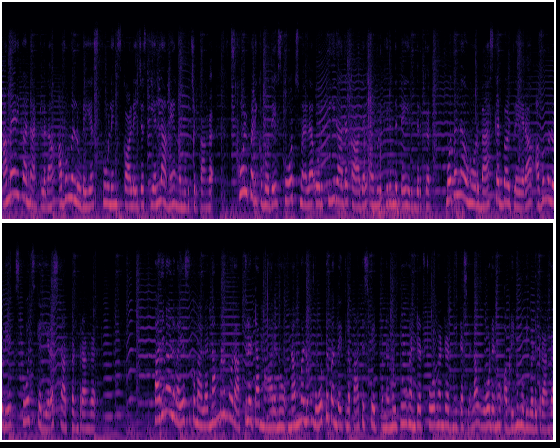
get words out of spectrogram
அமெரிக்கா நாட்டில் தான் அவங்களுடைய ஸ்கூலிங்ஸ் காலேஜஸ் எல்லாமே அங்கே முடிச்சிருக்காங்க. ஸ்கூல் படிக்கும்போதே ஸ்போர்ட்ஸ் மேலே ஒரு தீராத காதல் அவங்களுக்கு இருந்துகிட்டே இருந்திருக்கு. முதல்ல அவங்க ஒரு பேஸ்கெட் பால் பிளேயராக அவங்களுடைய ஸ்போர்ட்ஸ் கெரியரை ஸ்டார்ட் பண்ணுறாங்க பதினாலு வயசுக்கு மேலே நம்மளும் ஒரு அத்லெட்டாக மாறணும் நம்மளும் ஓட்டு பந்தயத்தில் பார்ட்டிசிபேட் பண்ணணும் டூ ஹண்ட்ரட் ஃபோர் ஹண்ட்ரட் மீட்டர்ஸ்லாம் ஓடணும் அப்படின்னு முடிவெடுக்கிறாங்க.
